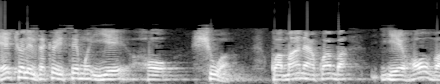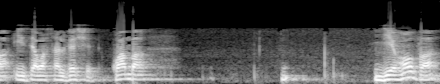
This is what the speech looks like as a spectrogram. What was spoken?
Actually ilitakiwa isemwe yehoshua kwa maana ya kwamba yehova is our salvation kwamba jehova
